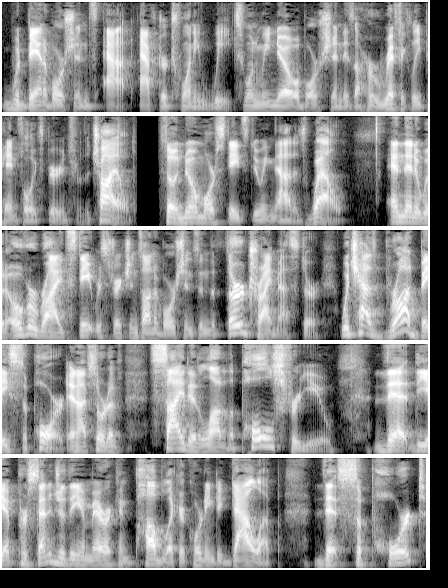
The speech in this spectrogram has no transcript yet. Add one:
would ban abortions at after 20 weeks when we know abortion is a horrifically painful experience for the child. So no more states doing that as well. and then it would override state restrictions on abortions in the third trimester, which has broad based support. And I've sort of cited a lot of the polls for you that the uh, percentage of the American public, according to Gallup, that support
